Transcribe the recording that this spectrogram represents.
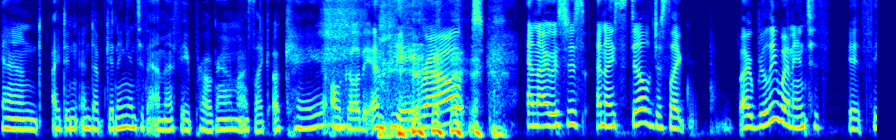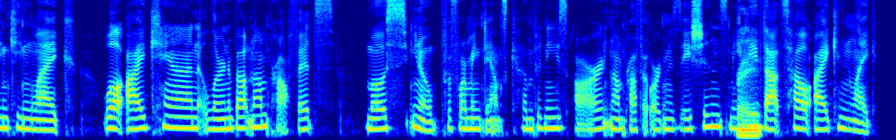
And I didn't end up getting into the MFA program. I was like, okay, I'll go the MPA route. And I was just, and I still just like, I really went into it thinking like, well, I can learn about nonprofits. Most, you know, performing dance companies are nonprofit organizations. Maybe Right. that's how I can like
